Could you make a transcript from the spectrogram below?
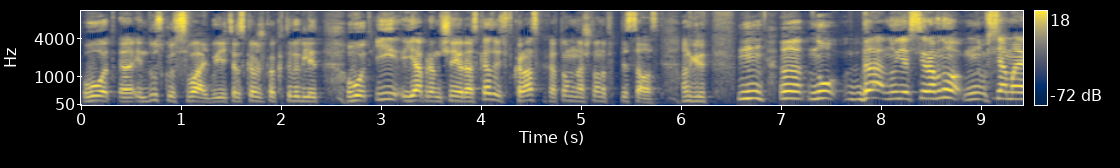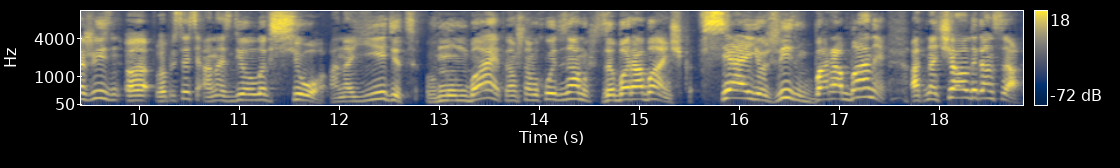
вот, э, индусскую свадьбу, я тебе расскажу, как это выглядит, вот, и я прям начинаю рассказывать в красках о том, на что она подписалась. Она говорит, э, ну, да, но я все равно, ну, вся моя жизнь, э, вы представляете, она сделала все, она едет в Мумбаи, потому что она выходит замуж за барабанщика. Вся ее жизнь барабаны от начала до конца.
